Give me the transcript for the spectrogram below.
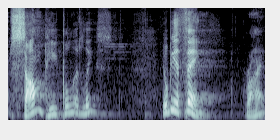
some people at least. It'll be a thing, right?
